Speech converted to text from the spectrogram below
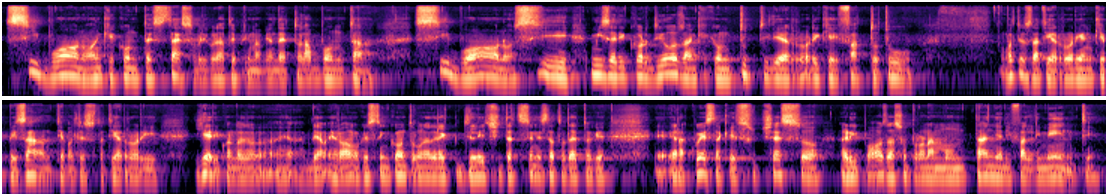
Sii buono anche con te stesso, vi ricordate prima abbiamo detto la bontà. Sii buono, sii misericordioso anche con tutti gli errori che hai fatto tu. A volte sono stati errori anche pesanti, a volte sono stati errori. Ieri, quando eh, abbiamo, eravamo a questo incontro, una delle, delle, citazioni è stato detto che eh, era questa: che il successo riposa sopra una montagna di fallimenti.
